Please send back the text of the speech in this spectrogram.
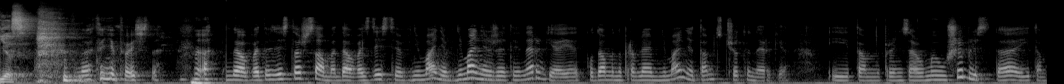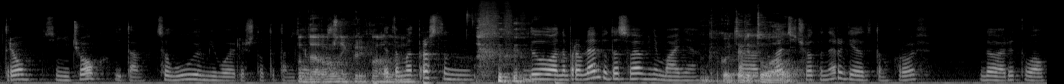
Yes. Но это не точно. Да, поэтому здесь то же самое, да, воздействие внимания. Внимание же это энергия, и куда мы направляем внимание, там течет энергия. И там, например, не знаю, мы ушиблись, да, и там трем синячок, и там целуем его или что-то там делаем. Подорожник прикладываем. Это мы просто, да, направляем туда свое внимание. Какой-то а, ритуал. Туда течет энергия, это там кровь. Да, ритуал.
